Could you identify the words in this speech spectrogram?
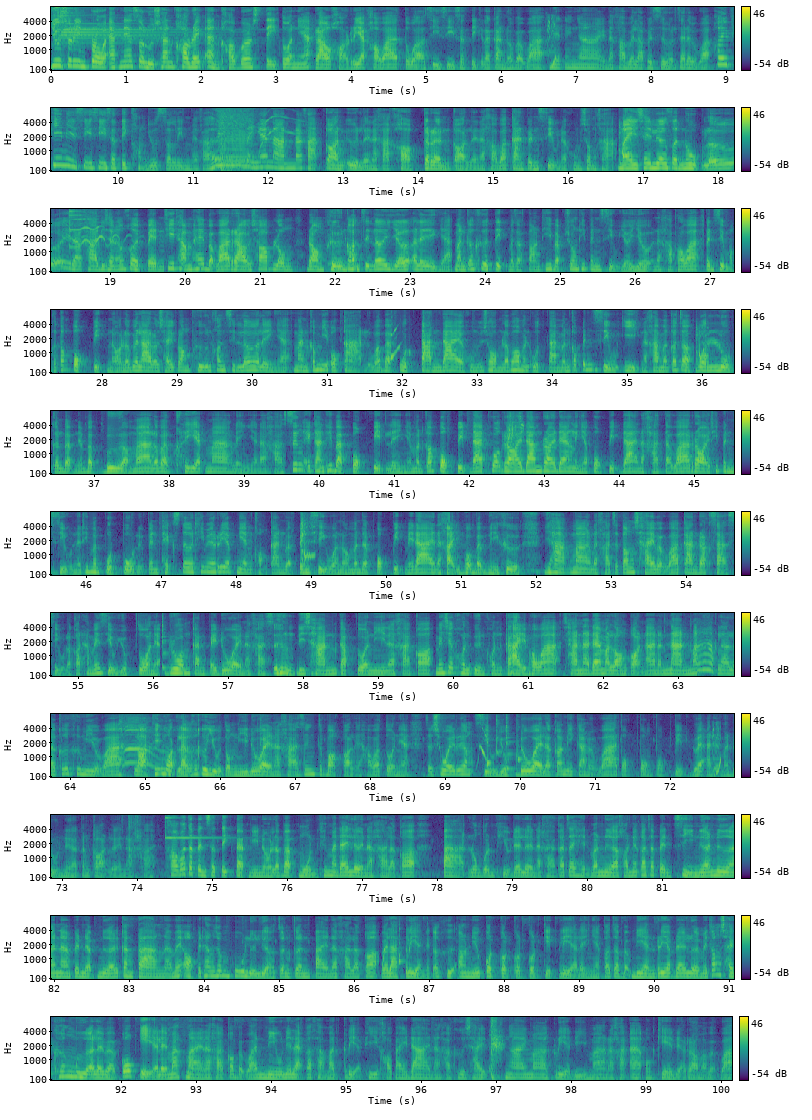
Eucerin Pro Acne Solution Correct and Cover Stick ตัวเนี้ยเราขอเรียกเขาว่าตัว CC Stick ละกันเนาะแบบว่าเรียกง่ายๆนะคะ เวลาไปซื้อจะได้แบบว่า เฮ้ยพี่มี CC Stick ของ Eucerin ไหมคะเฮ้ยในแง่นั้นนะคะ ก่อนอื่นเลยนะคะ ขอเกริ่นก่อนเลยนะคะ ว่าการเป็นสิวนี่ยคุณผู้ชมค่ะ ไม่ใช่เรื่องสนุกเลยนะคะดิฉันก็เคยเป็นที่ทำให้แบบว่าเราชอบลงรองพื้นคอนซีลเลอร์เยอะอะไรอย่างเงี้ยมันก็คือติดมาจากตอนที่แบบช่วงที่เป็นสิวเยอะๆนะคะ เพราะว่าเป็นสิวมันก็ต้องปกปิดเนาะแล้วเวลาเราใช้รองพื้นคอนซีลเลอร์อะไรอย่างเงี้ยมันก็มีโอกาสหรือว่าแบบอุดตันได้อะคุณผู้ชม แล้วพอมันอุดตันมันก็เป็นสิวอีกนะคะ มันก็จะวนลูปกันแบบเนี้ยแบบเบื่อมากแล้วแบบเครียดมากอะไรอย่างเงี้ยนะคะ ซึ่งไอการที่แบบปกปิดอะไรอย่างเงี้ยมันก็ปกปิดได้พวกรอยดำรอยแดงอะไรเงี้ยปกปิดได้นะคะ แต่ว่ารอยที่เป็นสิวเนี่ยที่มันปูดปูดๆหรือเป็น t e x t อร์ที่ไม่เรียบเนียนของการแบบเป็นสิวอะเนาะมันแบบปกปิดไม่ได้นะคะอีพวกแบบนี้คือยากมากนะคะ จะต้องใช้แบบว่าการรักษาสิว แล้วก็ทำให้สิวยุบตัวเนี่ยร่วมกันไปด้วยนะคะ ซึ่งดิฉันกับตัวนี้นะคะ ก็ไม่ใช่คนอื่นคนไกล เพราะว่าฉันนะได้มาลองก่อนหน้านั้นนานมากแล้วแล้วก็คือมีแบบว่าหลอดที่หมดแล้วก็คืออยู่ตรงนี้ด้วยนะคะ ซึ่งจะบอกก่อนเลยค่ะว่าตัวเนี้ยจะช่วยเรื่องสิวยุบด้วย แล้วก็มีการแบบว่าปกปงปกปิดด้วยอะเดี๋ยวมาดูเนื้อกันก่อนเลยนะคะ เขาก็จะเป็นสติ๊กแบบนี้เนอะแล้วแบบหมุนขึ้นมาได้เลยนะคะ แล้วก็ปาดลงบนผิวได้เลยนะคะ ก็จะเห็นว่าเนื้อเขาเนี่ยก็จะเป็นสีเนื้อเนื้อนะเป็นแบบเนื้อกลางๆนะไม่ออกไปทางชมพูหรือเหลืองจนเกินไปนะคะ แล้วก็เวลาเกลี่ยเนี่ยก็คือเอานิ้วกดกดกดกดเกลี่ยๆอะไรอย่างเงี้ยก็จะแบบเนียนเรียบได้เลย ไม่ต้องใช้เครื่องมืออะไรแบบโก้เก๋อะไรมากมายนะคะ ก็แบบว่านิ้วนี่แหละก็สามารถเกลี่ยพี่เขาไปได้นะคะ คือใช้ง่ายมากเกลี่ยดีมากนะคะอะโอเค เดี๋ยวเรามาแบบว่า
